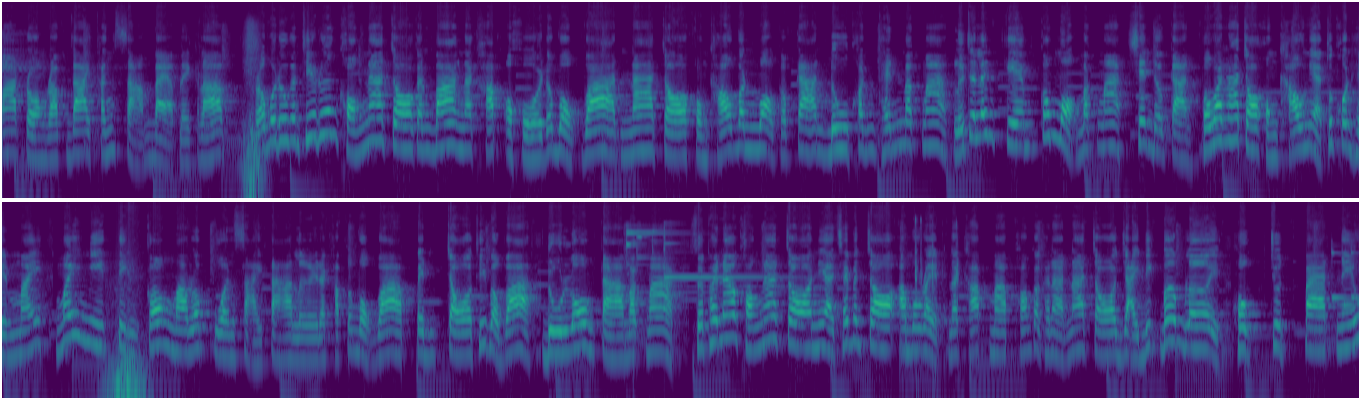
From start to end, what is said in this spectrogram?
มารถรองรับได้ทั้ง 3 แบบเลยครับ เรามาดูกันที่เรื่องของหน้าจอกันบ้างนะครับ โอ้โหต้องบอกว่าหน้าจอของเขามันเหมาะกับการดูคอนเทนต์มาก ๆ หรือจะเล่นเกมก็เหมาะมาก ๆ เช่นเดียวกัน เพราะว่าหน้าจอของเขาเนี่ยทุกคนเห็นไหม ไม่มีติ่งกล้องมารบกวนสายตาเลยนะครับ ต้องบอกว่าเป็นจอที่แบบว่าดูโล่งตามากๆ ส่วนภายในของหน้าจอเนี่ยใช้เป็นจอ AMOLED นะครับมาพร้อมกับขนาดหน้าจอใหญ่บิ๊กเบิ้มเลย 6.8 นิ้ว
